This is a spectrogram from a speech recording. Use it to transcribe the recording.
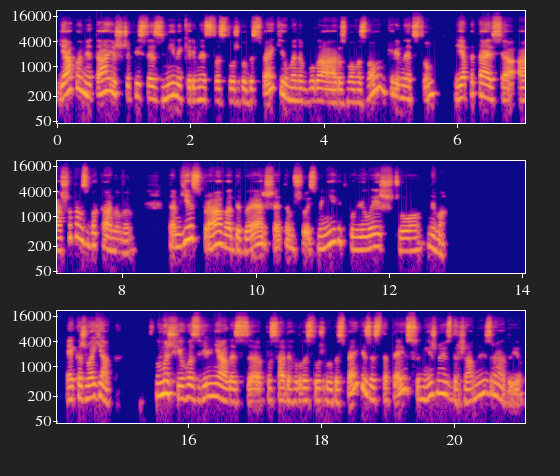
Я пам'ятаю, що після зміни керівництва Служби безпеки у мене була розмова з новим керівництвом. Я питаюся, а що там з Бакановим? Там є справа, ДБР, ще там щось. Мені відповіли, що нема. Я кажу: а як? Ну, ми ж його звільняли з посади голови Служби безпеки за статтею суміжною з державною зрадою.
